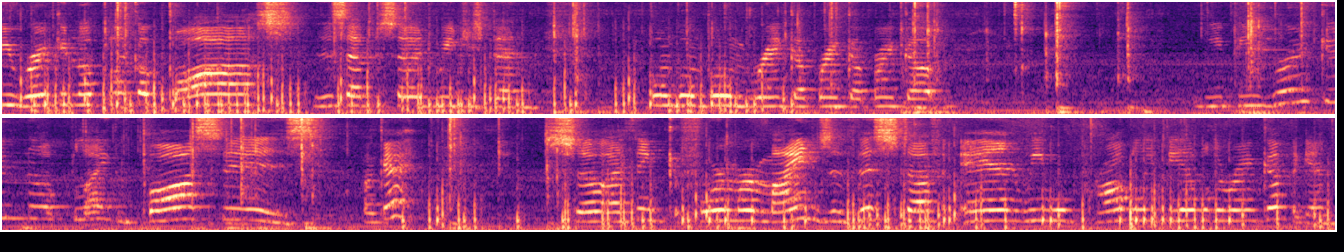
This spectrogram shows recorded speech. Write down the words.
be ranking up like a boss. This episode, we just been boom, boom, boom, rank up, rank up, rank up. we be ranking up like bosses. Okay. So I think four more mines of this stuff and we will probably be able to rank up again.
